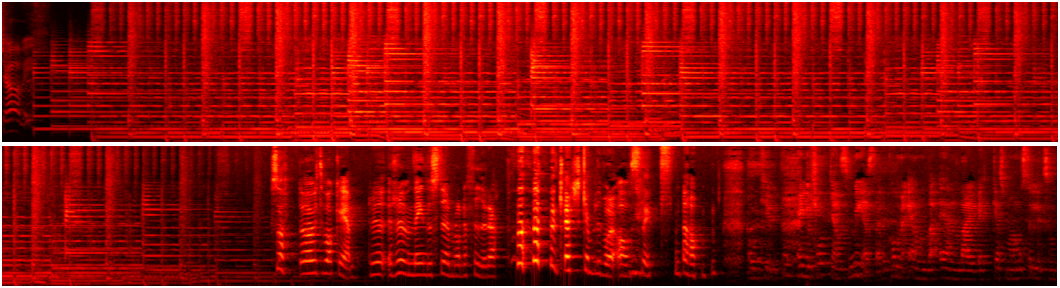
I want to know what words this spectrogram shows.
kör vi! Så, då är vi tillbaka igen. Rune Industriområde 4. kanske kan bli våra avsnittsnamn. Och gud, hänger folk ens med? Så här, det kommer en, en varje vecka så man måste liksom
